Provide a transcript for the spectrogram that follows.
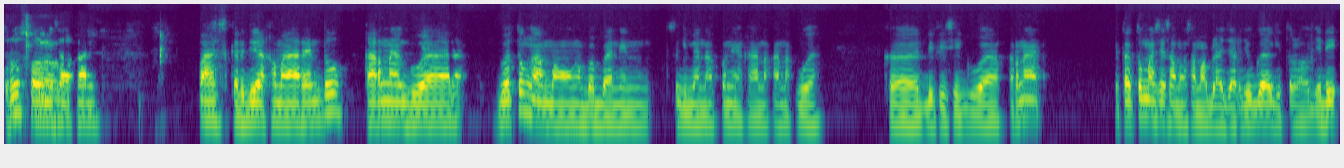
terus kalau misalkan pas kerja kemarin tuh karena gua gua tuh nggak mau ngebebanin segimanapun ya ke anak-anak gua ke divisi gua karena kita tuh masih sama-sama belajar juga gitu loh. Jadi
